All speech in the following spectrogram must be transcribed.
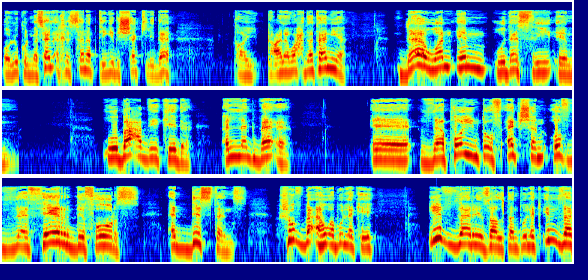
بقول لكم المسائل آخر السنة بتيجي بالشكل ده. طيب تعالى واحدة تانية. ده 1 ام وده 3 ام وبعد كده قال لك بقى the point of action of the third force at distance. شوف بقى هو بيقول لك إيه. If the resultant بيقول لك in the,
